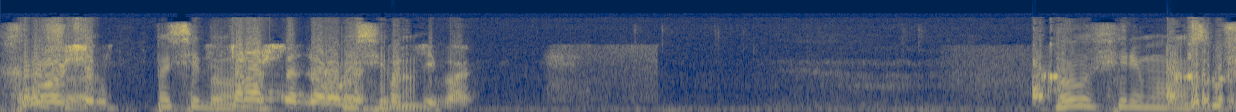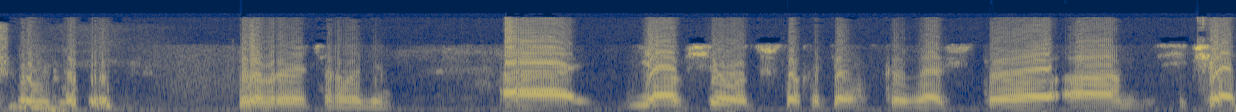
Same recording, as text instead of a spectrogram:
Хорошо. В общем, спасибо страшно дорого, спасибо. спасибо. Вы в эфире, мы вас слушаем. Добрый вечер, Вадим. А, я вообще вот что хотел сказать, что а, сейчас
